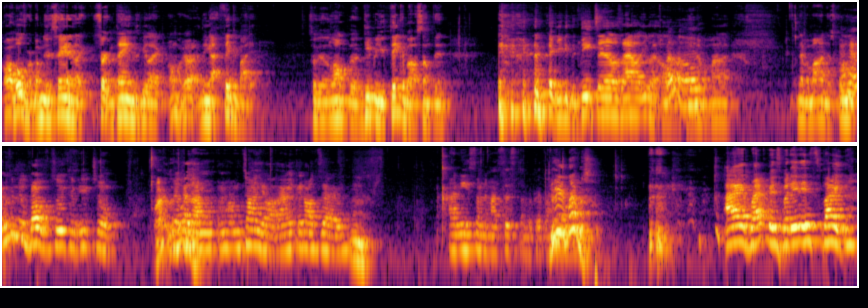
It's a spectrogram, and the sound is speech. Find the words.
all over. But I'm just saying, like certain things, be like, oh my god, and then you gotta think about it. So then, the, long, the deeper you think about something, like you get the details out. You're like, oh, Oh. okay, never mind. Never mind this food. Okay, we can do both so we can eat too. All right, Because. I'm, I'm, I'm telling y'all, I ain't eat all day. Mm. I need something in my system because I'm. You ate breakfast. I ate breakfast, but it is like,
